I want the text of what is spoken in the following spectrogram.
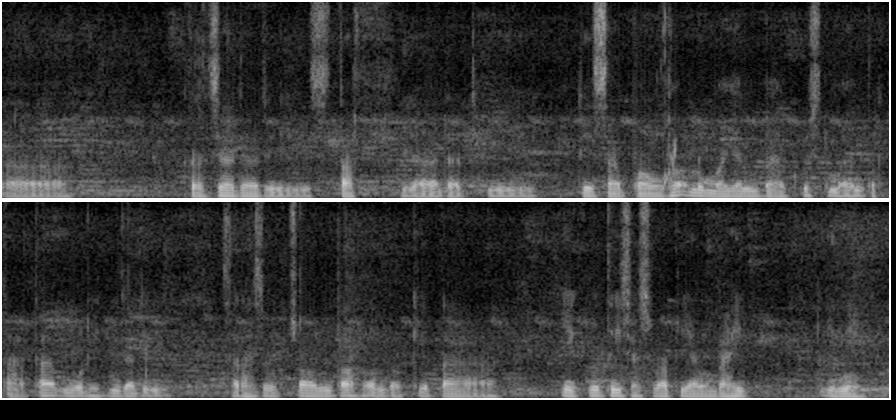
uh, kerja dari staf yang ada di desa Ponggok. Lumayan bagus lumayan tertata boleh menjadi salah satu contoh untuk kita ikuti sesuatu yang baik ini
